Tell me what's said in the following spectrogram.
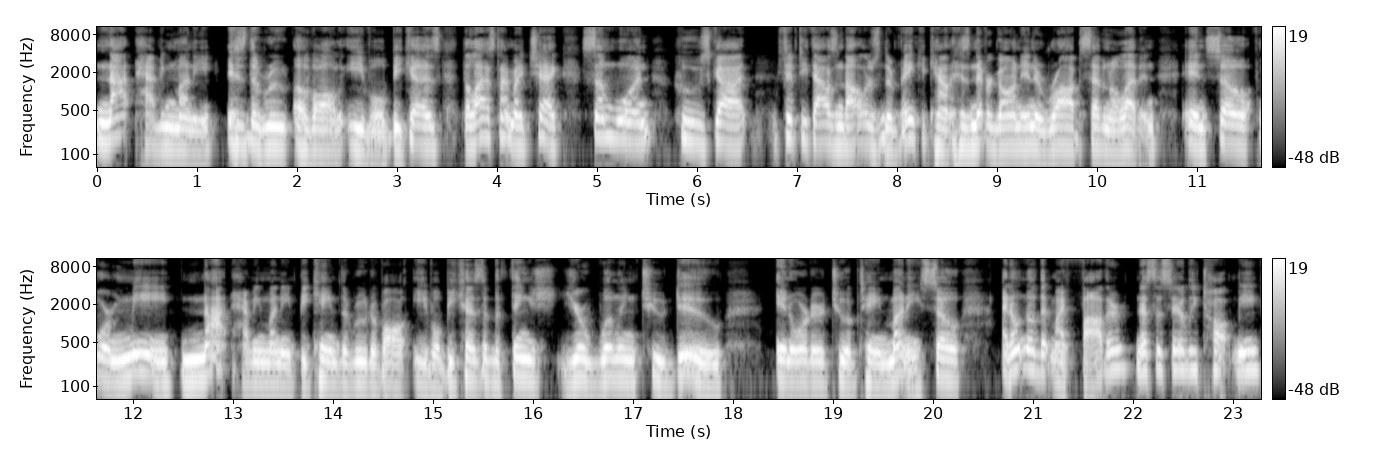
not having money is the root of all evil because the last time I checked, someone who's got $50,000 in their bank account has never gone in and robbed 7 Eleven. And so, for me, not having money became the root of all evil because of the things you're willing to do in order to obtain money. So, I don't know that my father necessarily taught me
